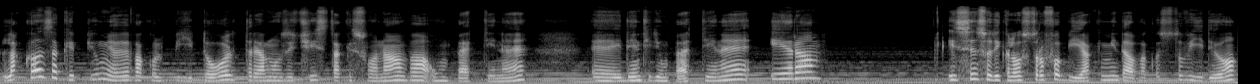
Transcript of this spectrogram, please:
La cosa che più mi aveva colpito, oltre al musicista che suonava un pettine, eh, i denti di un pettine, era il senso di claustrofobia che mi dava questo video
